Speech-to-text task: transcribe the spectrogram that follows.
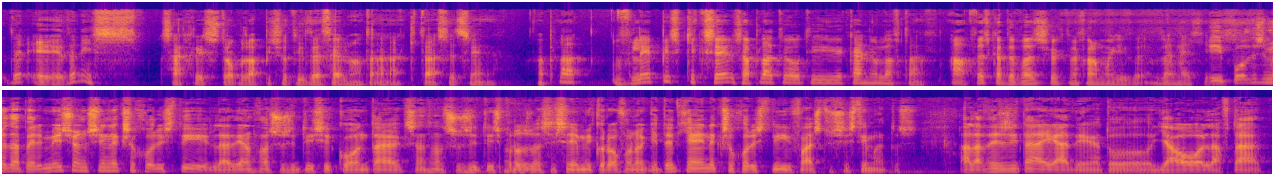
Δεν, ε, δεν έχεις σαν χρήση τρόπος να πεις ότι δεν θέλω να τα κοιτάς έτσι. Απλά βλέπεις και ξέρεις απλά ότι κάνει όλα αυτά. Α, θες κατεβάζεις όχι την εφαρμογή. Δεν έχεις. Η υπόθεση με τα permissions είναι ξεχωριστή. Δηλαδή, αν θα σου ζητήσει contacts, αν θα σου ζητήσει πρόσβαση σε μικρόφωνο και τέτοια, είναι ξεχωριστή η φάση του συστήματος. Αλλά δεν ζητάει άδεια για, το, για όλα αυτά.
